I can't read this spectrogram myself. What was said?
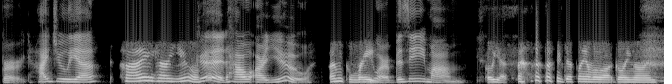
Berg. Hi, Julia. Hi, how are you? Good. How are you? I'm great. You are a busy mom. Oh, yes. I definitely have a lot going on.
